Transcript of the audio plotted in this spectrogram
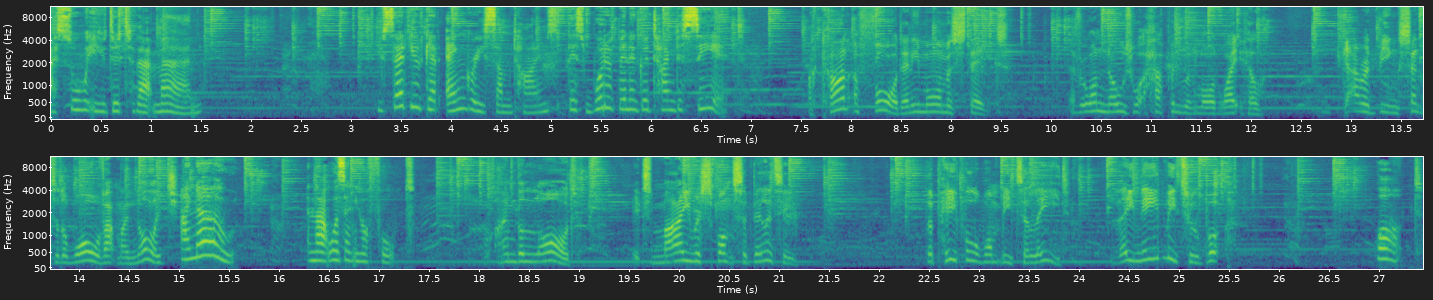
I saw what you did to that man. You said you'd get angry sometimes. This would have been a good time to see it. I can't afford any more mistakes. Everyone knows what happened with Lord Whitehill. Gared being sent to the wall without my knowledge. I know. And that wasn't your fault. But I'm the Lord. It's my responsibility. The people want me to lead. They need me to, but What?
